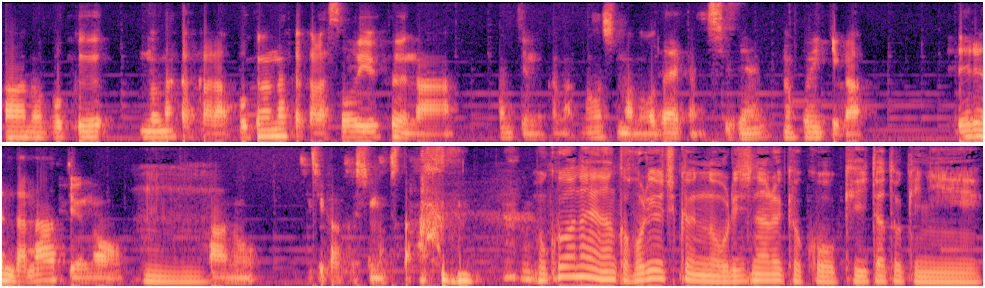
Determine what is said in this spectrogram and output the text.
あの、僕の中から、僕の中からそういう風な、なんていうのかな、直島の穏やかな自然の雰囲気が出るんだなっていうのを、うんうん。あの、自覚しました。僕はね、なんか堀内くんのオリジナル曲を聴いたときに、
